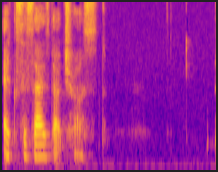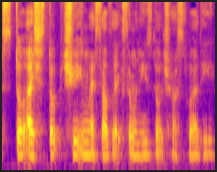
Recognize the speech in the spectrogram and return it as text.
exercise that trust? Stop, I should stop treating myself like someone who's not trustworthy.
